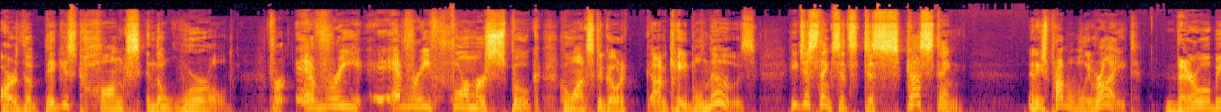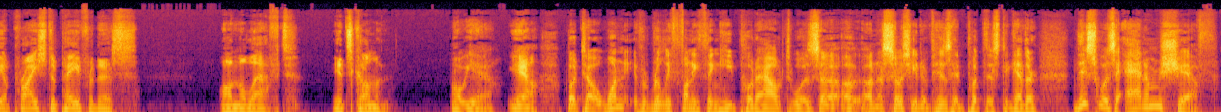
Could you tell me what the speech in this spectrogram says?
are the biggest honks in the world for every every former spook who wants to go to on cable news. He just thinks it's disgusting. And he's probably right. There will be a price to pay for this on the left. It's coming. Oh yeah, yeah. But uh, one really funny thing he put out was uh, uh, an associate of his had put this together. This was Adam Schiff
